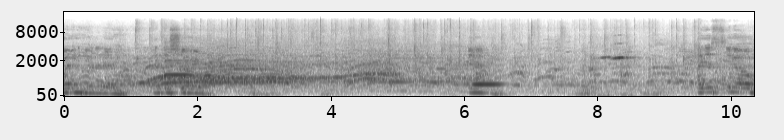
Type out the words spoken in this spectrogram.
women here today at this show. And I just, you know,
